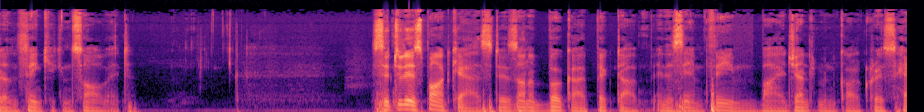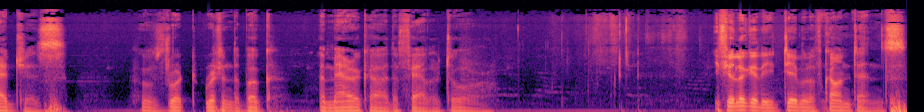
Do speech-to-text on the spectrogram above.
don't think you can solve it. So today's podcast is on a book I picked up in the same theme by a gentleman called Chris Hedges, who's wrote, written the book America the Farewell Tour. If you look at the table of contents,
